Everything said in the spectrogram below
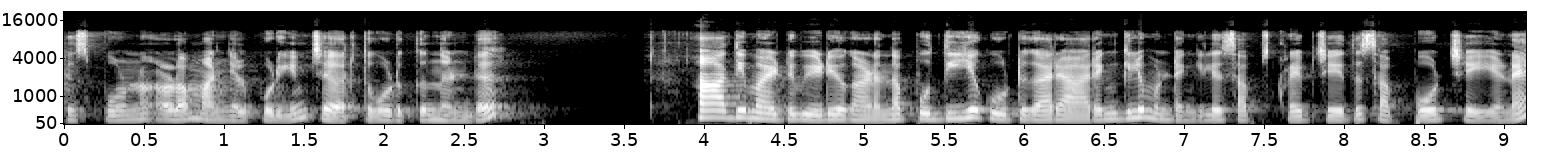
ടീസ്പൂണോളം മഞ്ഞൾപ്പൊടിയും ചേർത്ത് കൊടുക്കുന്നുണ്ട്. ആദ്യമായിട്ട് വീഡിയോ കാണുന്ന പുതിയ കൂട്ടുകാർ ആരെങ്കിലും ഉണ്ടെങ്കിൽ സബ്സ്ക്രൈബ് ചെയ്ത് സപ്പോർട്ട് ചെയ്യണേ.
